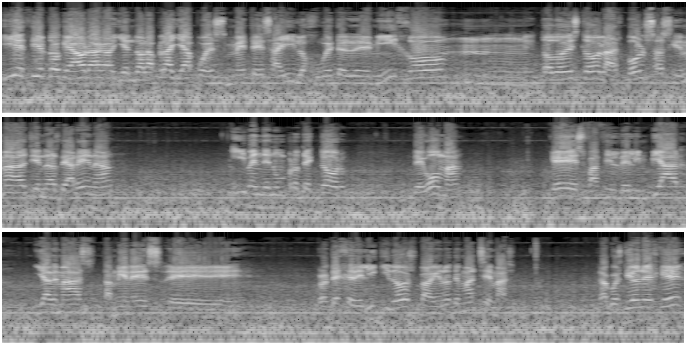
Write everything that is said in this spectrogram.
Y es cierto que ahora yendo a la playa, pues metes ahí los juguetes de mi hijo, mmm, todo esto, las bolsas y demás llenas de arena, y venden un protector de goma que es fácil de limpiar y además también es eh, protege de líquidos para que no te manche más. La cuestión es que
